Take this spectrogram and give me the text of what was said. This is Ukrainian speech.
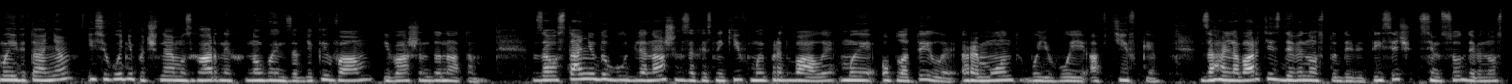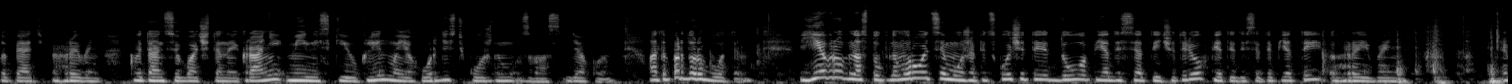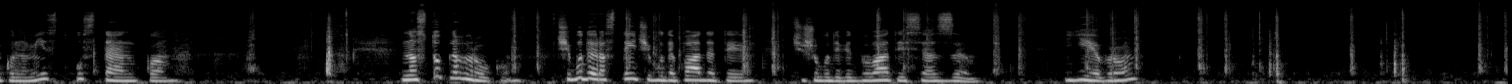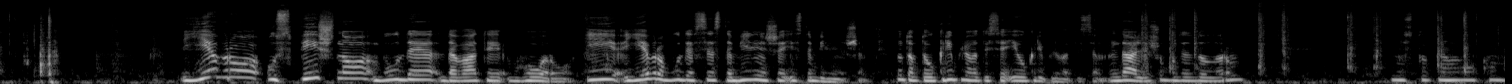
Мої вітання. І сьогодні починаємо з гарних новин завдяки вам і вашим донатам. За останню добу для наших захисників ми придбали, ми оплатили ремонт бойової автівки. Загальна вартість 99 тисяч 795 гривень. Квитанцію бачите на екрані. Мій низький уклін, моя гордість кожному з вас. Дякую. А тепер до роботи. Євро в наступному році може підскочити до 54-55 гривень. Економіст Устенко. Наступного року чи буде рости, чи буде падати, чи що буде відбуватися з євро. Євро успішно буде давати вгору, і євро буде все стабільніше і стабільніше. Ну тобто укріплюватися і укріплюватися. Далі, що буде з доларом наступного року?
